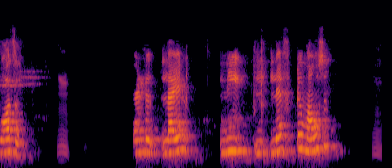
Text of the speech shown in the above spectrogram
was हम्म and lion le- left mouse हम्म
